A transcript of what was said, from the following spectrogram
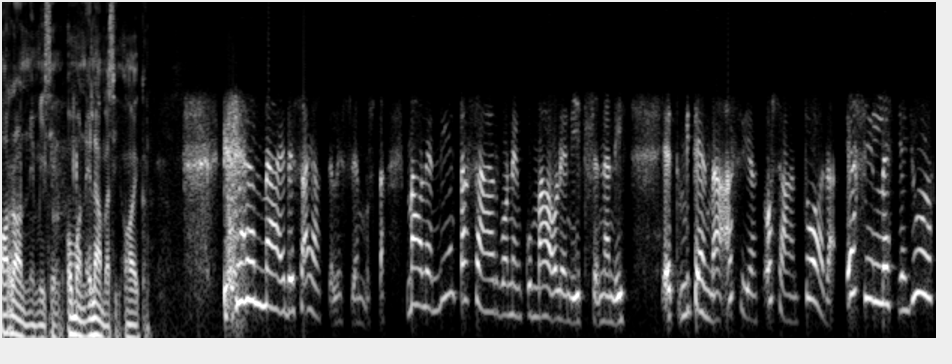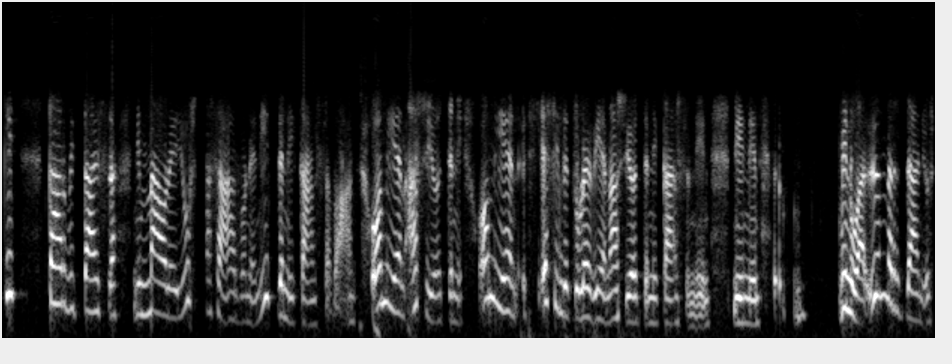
parannemisen oman elämäsi aikana? En mä edes ajattele semmoista. Mä olen niin tasa-arvoinen kuin mä olen itsenäni, että miten mä asiat osaan tuoda esille ja julki tarvittaessa, niin mä olen just tasa-arvoinen itteni kanssa vaan. Omien asioitteni, omien esille tulevien asioitteni kanssa, niin, niin, niin minua ymmärretään, jos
